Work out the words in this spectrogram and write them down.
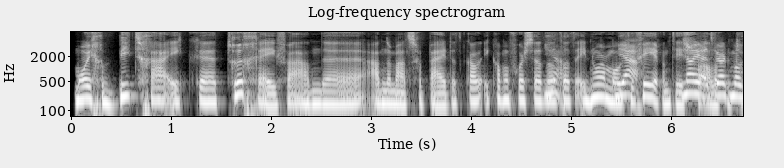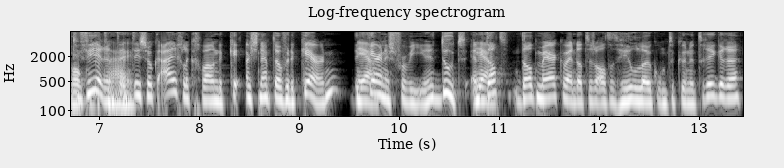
mooi gebied ga ik uh, teruggeven aan de, aan de maatschappij. Dat kan, ik kan me voorstellen dat dat enorm motiverend is. Nou ja, het werkt motiverend. Het is ook eigenlijk gewoon, de, als je het hebt over de kern, de kern is voor wie je het doet. En dat, dat merken we en dat is altijd heel leuk om te kunnen triggeren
